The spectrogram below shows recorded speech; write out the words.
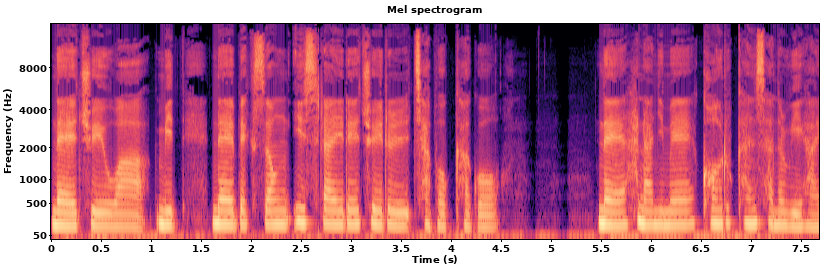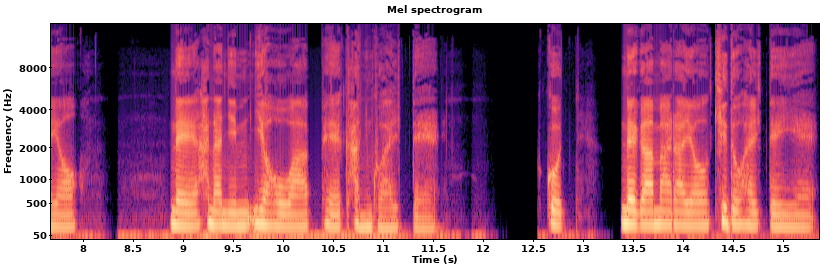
내 죄와 및 내 백성 이스라엘의 죄를 자복하고 내 하나님의 거룩한 산을 위하여 내 하나님 여호와 앞에 간구할 때 곧 내가 말하여 기도할 때에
